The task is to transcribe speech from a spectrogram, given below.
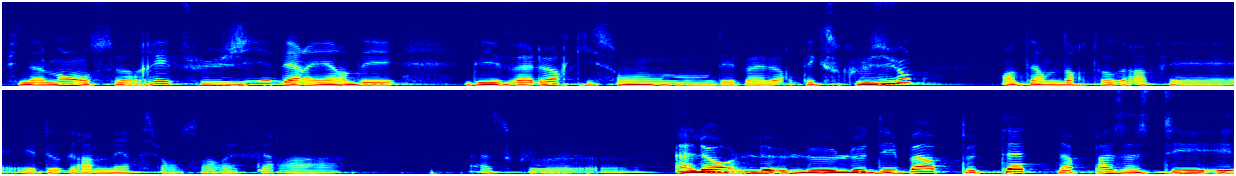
finalement, on se réfugie derrière des, des valeurs qui sont des valeurs d'exclusion en termes d'orthographe et, et de grammaire, si on s'en réfère à, Alors, le, le, débat peut-être n'a pas été,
